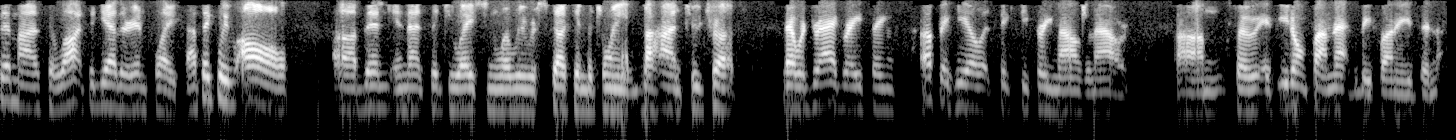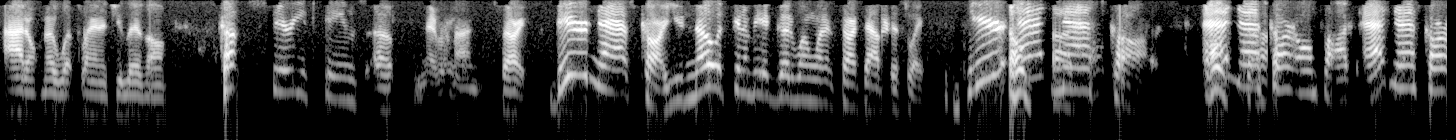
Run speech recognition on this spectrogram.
semis to lock together in place? I think we've all uh, been in that situation where we were stuck in between behind two trucks that were drag racing up a hill at 63 miles an hour. Um, so if you don't find that to be funny, then I don't know what planet you live on. Cup Series teams, oh, never mind. Sorry. Dear NASCAR, you know it's going to be a good one when it starts out this way. Dear Oh, at God. NASCAR, Oh, at. NASCAR on Fox, at NASCAR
